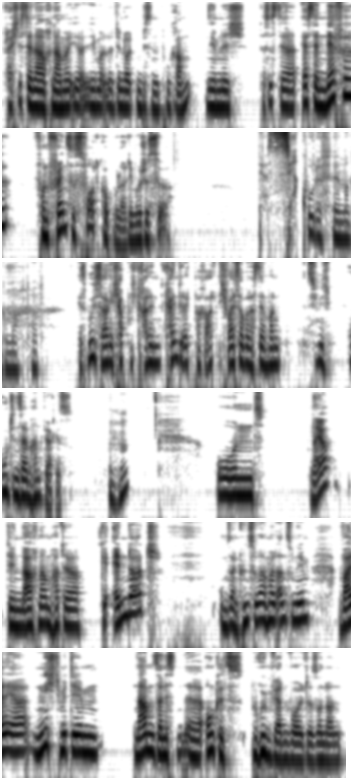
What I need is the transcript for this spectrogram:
vielleicht ist der Nachname jemand- den Leuten ein bisschen Programm, nämlich das ist der, er ist der Neffe von Francis Ford Coppola, dem Regisseur. Der sehr coole Filme gemacht hat. Jetzt muss ich sagen, ich habe nicht gerade keinen direkt parat. Ich weiß aber, dass der Mann ziemlich gut in seinem Handwerk ist. Mhm. Und naja, den Nachnamen hat er geändert, um seinen Künstlernamen halt anzunehmen, weil er nicht mit dem Namen seines äh, Onkels berühmt werden wollte, sondern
